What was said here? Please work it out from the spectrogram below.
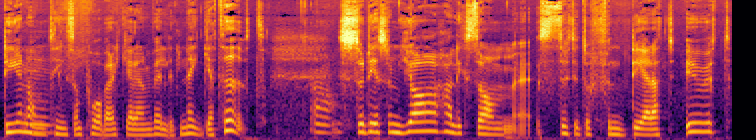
Det är ju Mm. någonting som påverkar en väldigt negativt. Ja. Så det som jag har liksom eh, suttit och funderat ut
